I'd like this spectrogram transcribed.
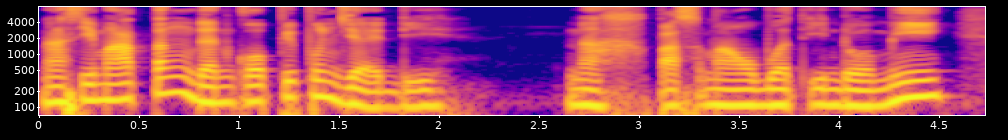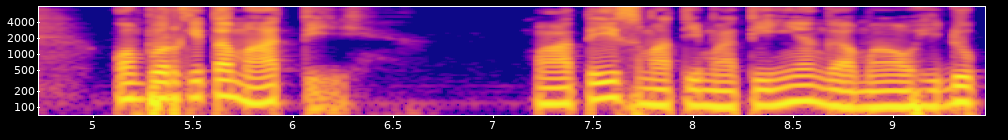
Nasi mateng dan kopi pun jadi. Nah, pas mau buat Indomie, kompor kita mati. Mati semati-matinya nggak mau hidup.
